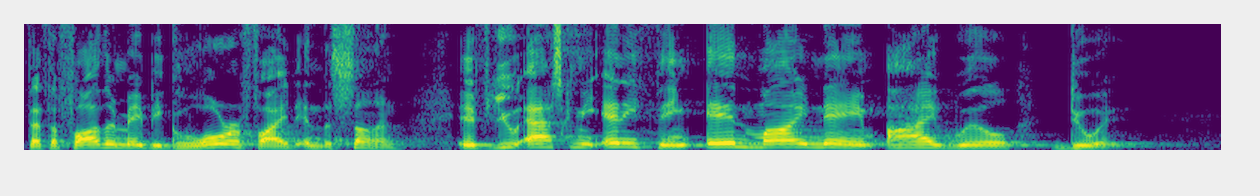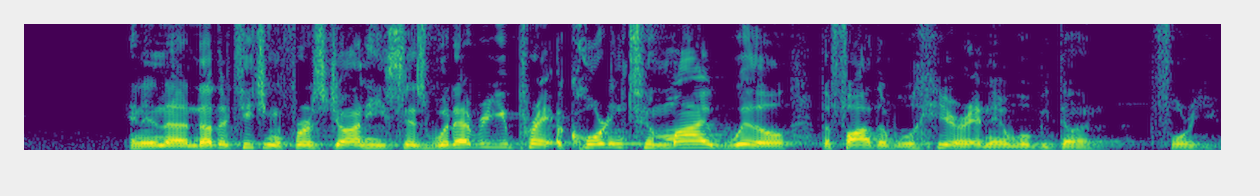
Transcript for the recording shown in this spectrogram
that the Father may be glorified in the Son. If you ask me anything in my name, I will do it. And in another teaching in First John, he says, Whatever you pray according to my will, the Father will hear and it will be done for you.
